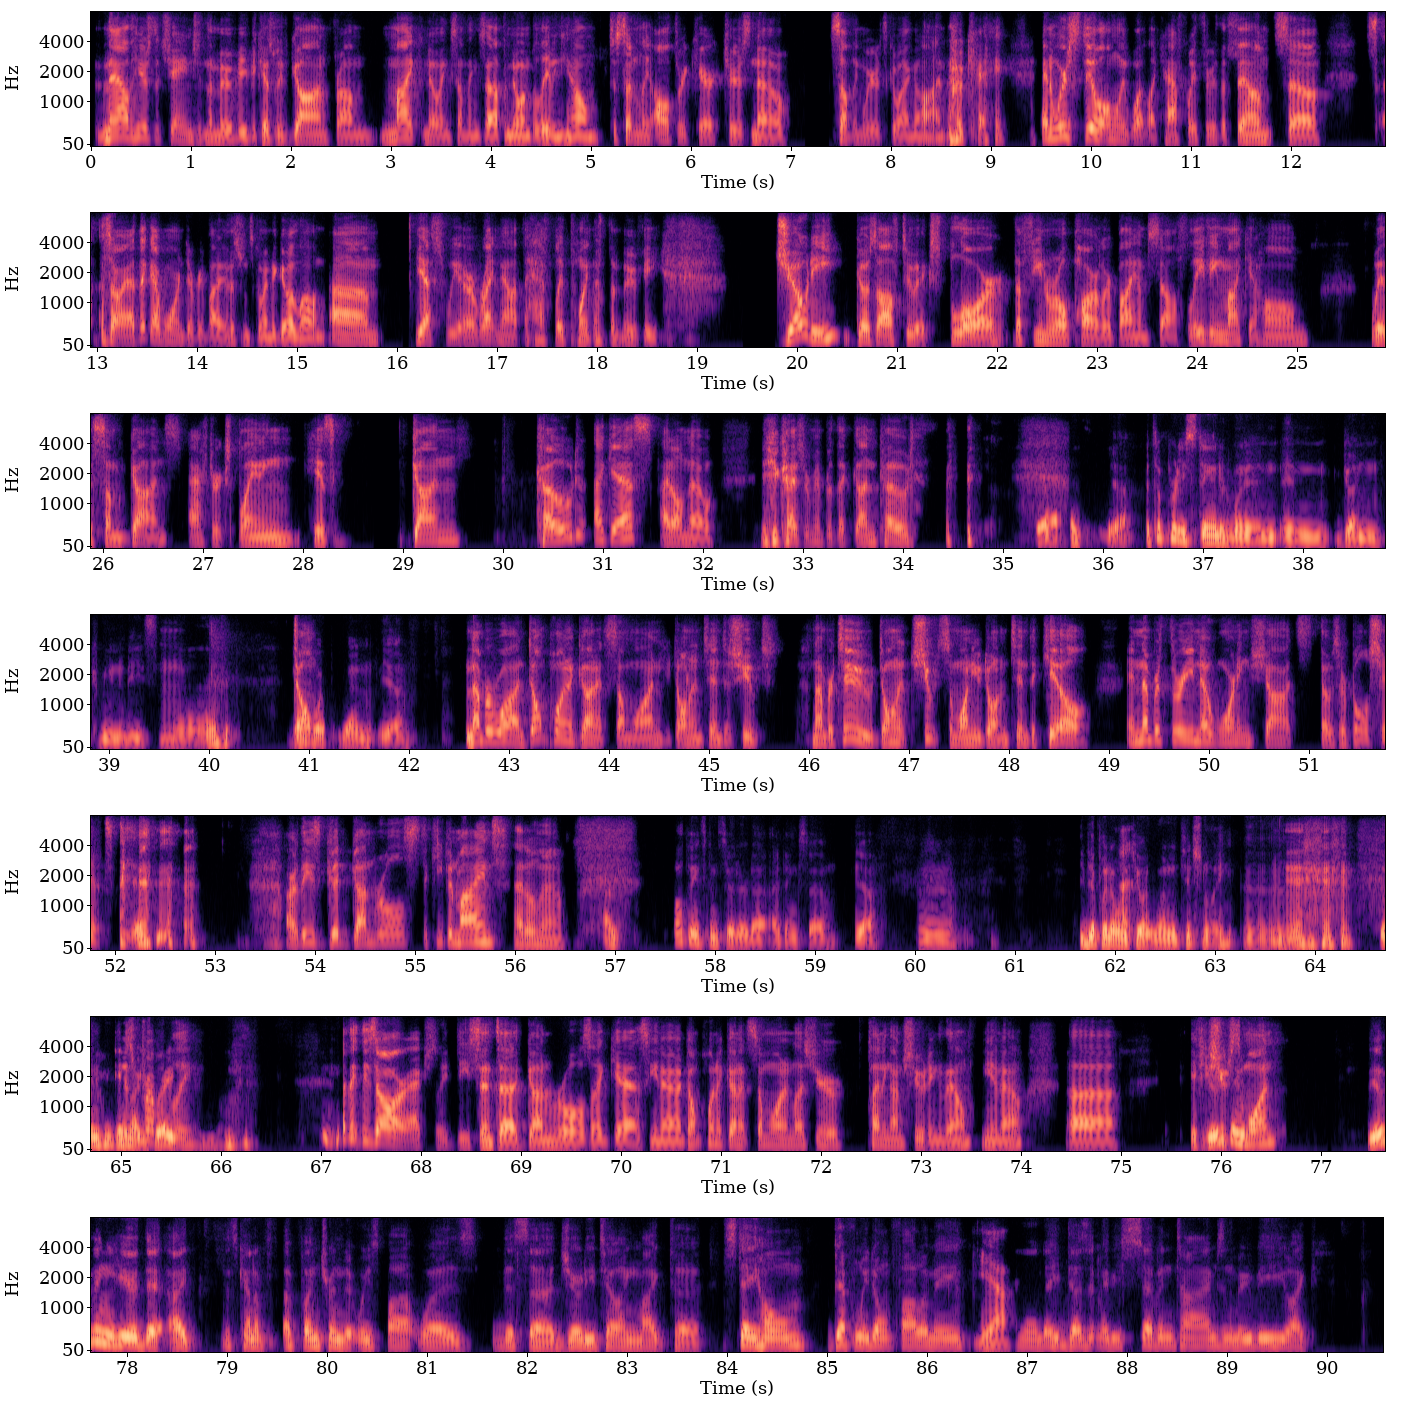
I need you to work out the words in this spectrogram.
now here's the change in the movie because we've gone from Mike knowing something's up and no one believing him to suddenly all three characters know something weird's going on. Okay. And we're still only what, like halfway through the film. So s- sorry, I think I warned everybody this one's going to go long. Um, yes, we are right now at the halfway point of the movie. Jody goes off to explore the funeral parlor by himself, leaving Mike at home with some guns after explaining his gun code, I guess. I don't know. You guys remember the gun code? Yeah, it's, yeah, it's a pretty standard one in in gun communities. Mm. Don't- point the gun. Yeah, Number one, don't point a gun at someone you don't intend to shoot. Number two, don't shoot someone you don't intend to kill. And number three, no warning shots. Those are bullshit. are these good gun rules to keep in mind? I don't know. all things considered, I, I think so. Yeah, uh, you definitely don't want to kill anyone intentionally. Uh, it's probably. I think these are actually decent uh, gun rules, I guess. You know, don't point a gun at someone unless you're planning on shooting them, you know. Uh, if you shoot thing- someone, The other thing here that I this kind of a fun trend that we spot was this uh, Jody telling Mike to stay home. Definitely don't follow me. yeah, and he does it maybe seven times in the movie. He like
